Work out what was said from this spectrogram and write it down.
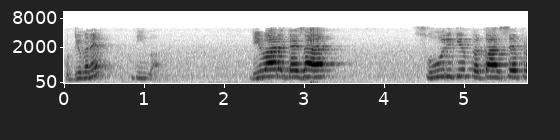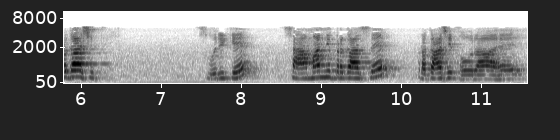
कुड्य बने दीवार। दीवार कैसा है? सूर्य के प्रकाश से प्रकाशित है। सूर्य के सामान्य प्रकाश से प्रकाशित हो रहा है।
